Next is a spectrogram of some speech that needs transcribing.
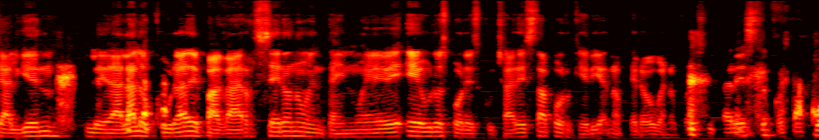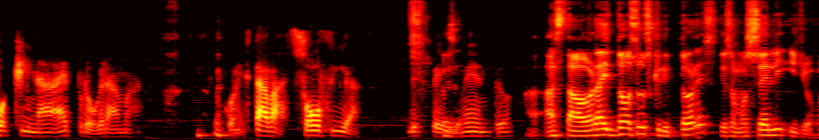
Si alguien le da la locura de pagar 0,99 euros por escuchar esta porquería, no, pero bueno, por escuchar esto, Con esta cochinada de programa. Con esta basofia de experimento. a- hasta ahora hay dos suscriptores, que somos Celi y yo,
